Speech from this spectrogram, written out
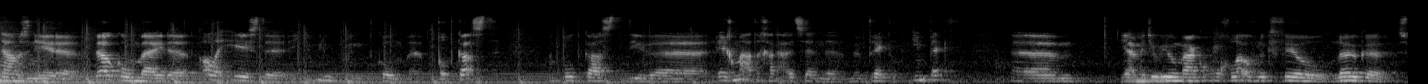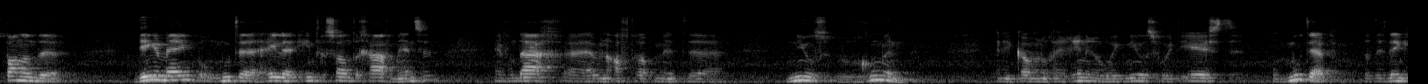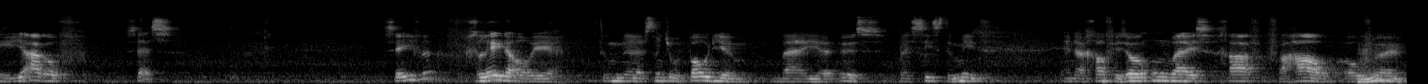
Dames en heren, welkom bij de allereerste Jubidoe.com eh, podcast. Een podcast die we regelmatig gaan uitzenden met betrekking tot impact. Ehm, ja, met Jubidoe maken we ongelooflijk veel leuke, spannende dingen mee. We ontmoeten hele interessante, gave mensen. En vandaag eh, hebben we een aftrap met eh, Niels Roemen. En ik kan me nog herinneren hoe ik Niels voor het eerst ontmoet heb. Dat is denk ik een jaar of zes, zeven geleden alweer. Toen eh, stond je op het podium bij uh, US, bij Seeds to Meet. En daar gaf je zo'n onwijs gaaf verhaal over Hmm.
